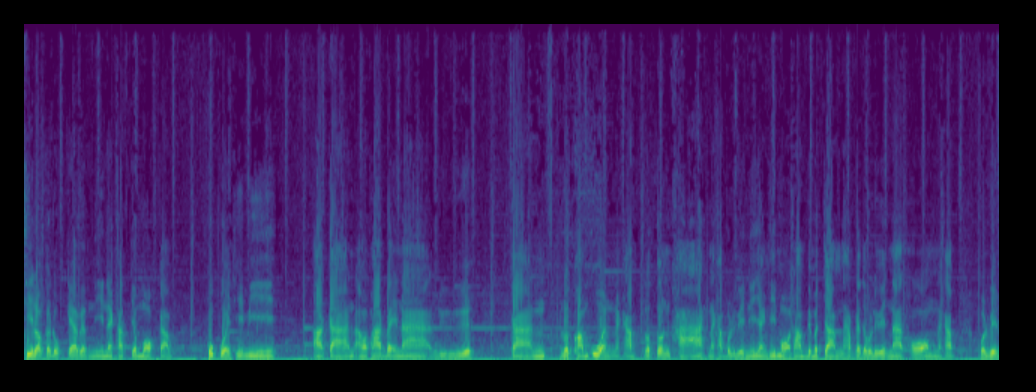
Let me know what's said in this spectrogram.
ที่เรากระดกแก้วแบบนี้นะครับ จะเหมาะกับผู้ป่วยที่มีอาการอัมพาตใบหน้าหรือ การลดความอ้วนนะครับ ลดต้นขานะครับบริเวณนี้อย่างที่หมอทำเป็นประจำนะครับ ก็จะบริเวณหน้าท้องนะครับ บริเวณ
